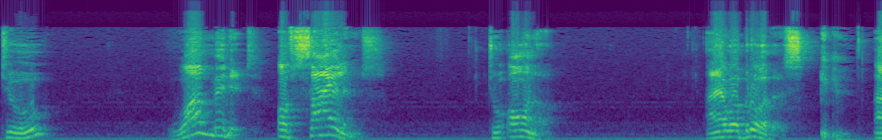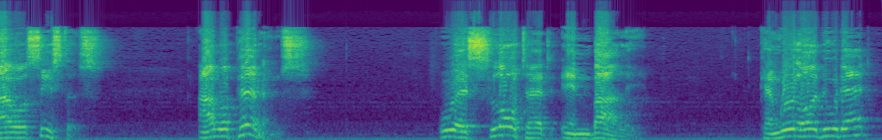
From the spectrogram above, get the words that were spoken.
to one minute of silence to honor our brothers, our sisters, our parents who were slaughtered in Bali. Can we all do that?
